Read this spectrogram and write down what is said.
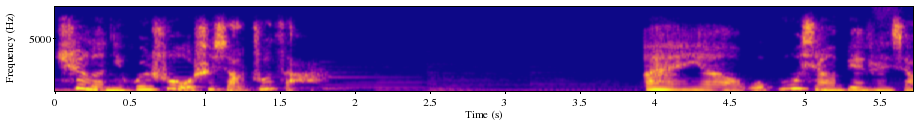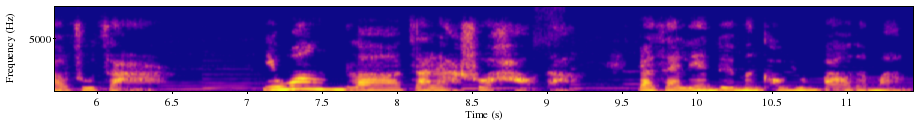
去了你会说我是小猪崽儿。”哎呀，我不想变成小猪崽儿。你忘了咱俩说好的要在连队门口拥抱的吗？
